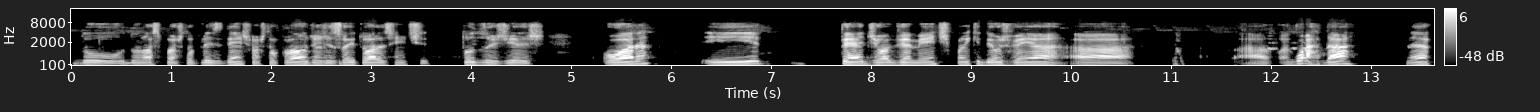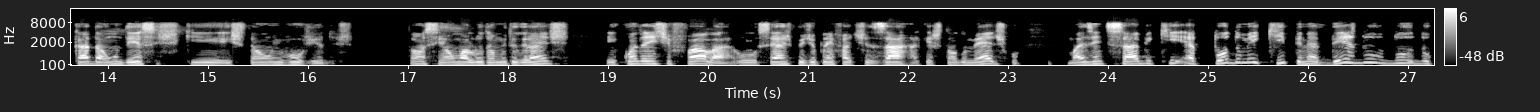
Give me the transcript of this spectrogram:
do, do nosso pastor presidente, pastor Cláudio, às 18 horas a gente todos os dias ora e pede, obviamente, para que Deus venha a, a, a guardar né, cada um desses que estão envolvidos. Então, assim, é uma luta muito grande. E quando a gente fala, o Sérgio pediu para enfatizar a questão do médico, mas a gente sabe que é toda uma equipe, né? desde, do, do, do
